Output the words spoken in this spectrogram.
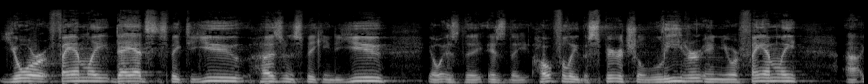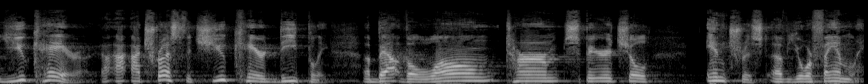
your family, dads speak to you, husbands speaking to you, you know, is the, is the, hopefully the spiritual leader in your family. Uh, you care. I, I trust that you care deeply about the long term spiritual interest of your family.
